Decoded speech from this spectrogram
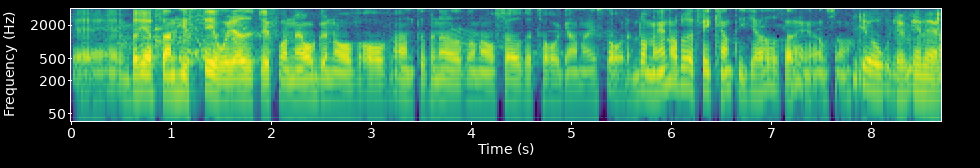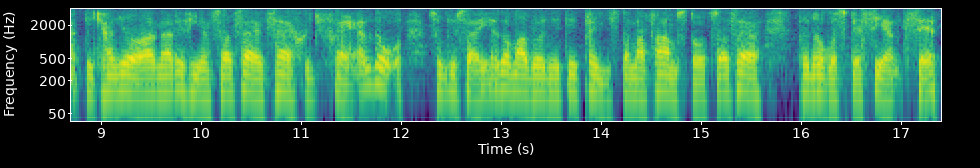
Eh, berätta en historia utifrån någon av, av entreprenörerna och företagarna i staden. Då menar du att vi kan inte göra det alltså? Jo, det menar jag att vi kan göra när det finns så att säga ett särskilt skäl då. Som du säger, de har vunnit ett pris, de har framstått så att säga på något speciellt sätt.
